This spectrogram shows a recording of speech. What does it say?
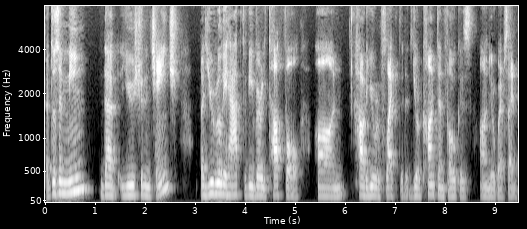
That doesn't mean that you shouldn't change, but you really have to be very thoughtful on how do you reflect your content focus on your website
